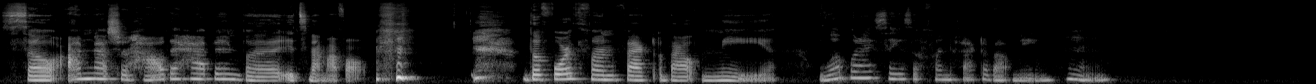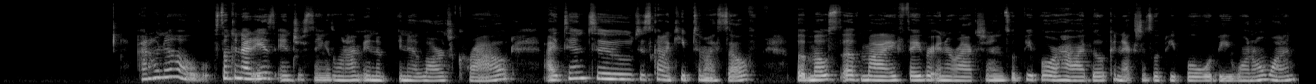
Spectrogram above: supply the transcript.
So I'm not sure how that happened, but it's not my fault. the fourth fun fact about me. What would I say is a fun fact about me? Hmm. I don't know. Something that is interesting is when I'm in a in a large crowd, I tend to just kind of keep to myself. But most of my favorite interactions with people or how I build connections with people would be one on one.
